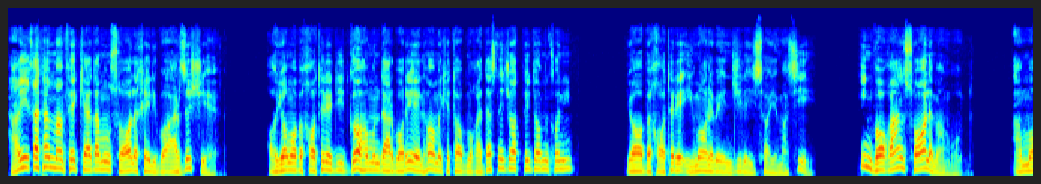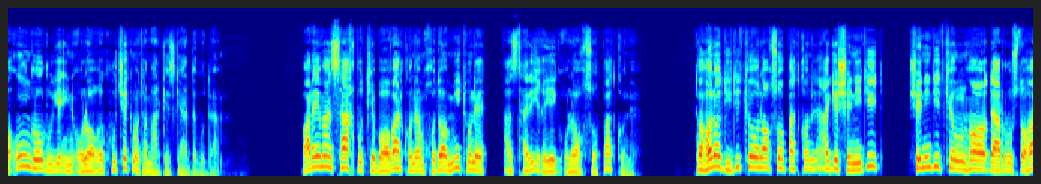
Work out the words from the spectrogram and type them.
حقیقتا من فکر کردم اون سوال خیلی با ارزشیه. آیا ما به خاطر دیدگاهمون درباره الهام کتاب مقدس نجات پیدا می‌کنیم یا به خاطر ایمان به انجیل عیسی مسیح؟ این واقعا سوال من بود. اما اون رو روی این الاغ کوچک متمرکز کرده بودم. برای من سخت بود که باور کنم خدا می‌تونه از طریق یک الاغ صحبت کنه. تا حالا دیدید که الاغ صحبت کنه؟ اگه شنیدید، شنیدید که اونها در روستاها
